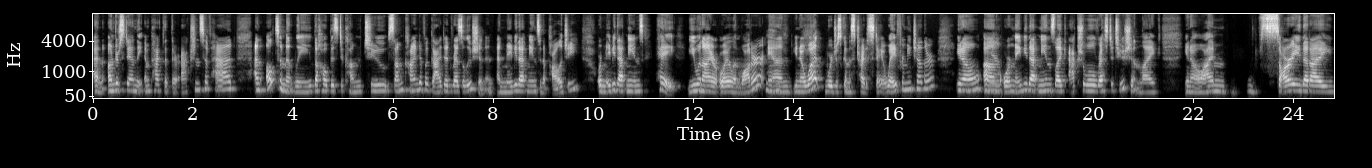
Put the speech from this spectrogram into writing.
and understand the impact that their actions have had. And ultimately the hope is to come to some kind of a guided resolution. And, and maybe that means an apology or maybe that means hey, you and I are oil and water, mm-hmm. and you know what? We're just going to try to stay away from each other, you know? Um, yeah. Or maybe that means like actual restitution, like, you know, I'm sorry that I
